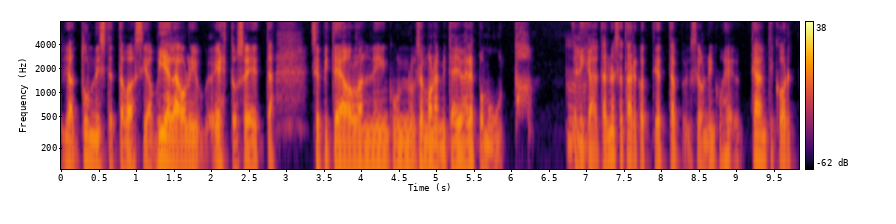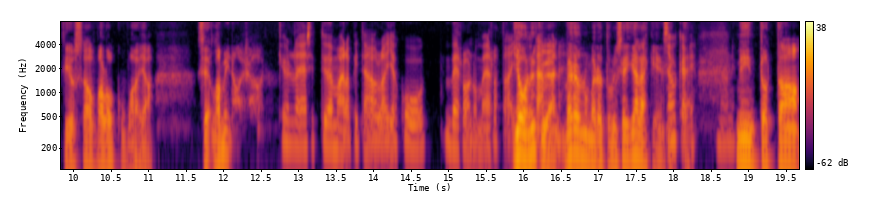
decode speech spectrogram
Ja tunnistettavaksi ja vielä oli ehto se, että se pitää olla niin kuin semmoinen, mitä ei ole helppo muuttaa. Mm-hmm. Eli käytännössä tarkoitti, että se on niin kuin käyntikortti, jossa on valokuva ja se laminoidaan. Kyllä, ja sitten työmailla pitää olla joku veronumero tai Joo, joku nykyään. Tämmöinen. Veronumero tuli sen jälkeen sitten. Okay. No niin. niin tota,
